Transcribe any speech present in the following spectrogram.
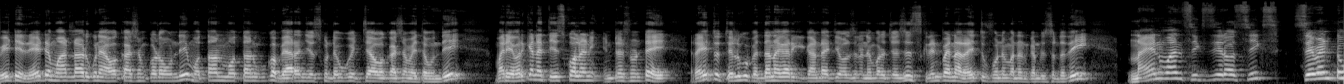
వీటి రేటు మాట్లాడుకునే అవకాశం కూడా ఉంది. మొత్తాన్ని మొత్తానికి ఒక బేరం చేసుకుంటే ఒక ఇచ్చే అవకాశం అయితే ఉంది. మరి ఎవరికైనా తీసుకోవాలని ఇంట్రెస్ట్ ఉంటే రైతు తెలుగు పెద్దన్న గారికి కాంటాక్ట్ చేయవలసిన నెంబర్ వచ్చేసి స్క్రీన్ పైన రైతు ఫోన్ నెంబర్ అని కనిపిస్తుంటుంది. Nine one six zero six seven two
